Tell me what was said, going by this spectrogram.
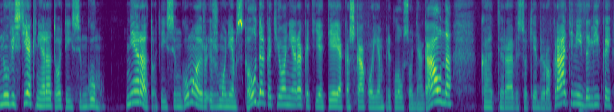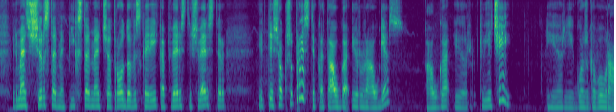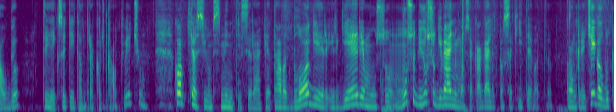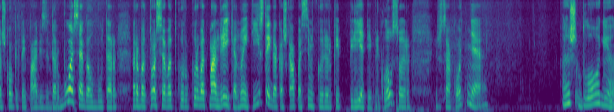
nu vis tiek nėra to teisingumo. Nėra to teisingumo ir, ir žmonėms skauda, kad jo nėra, kad jie atėję kažką, ko jiem priklauso, negauna, kad yra visokie biurokratiniai dalykai ir mes širstame, pykstame, čia atrodo viską reikia apversti, išversti ir, ir tiesiog suprasti, kad auga ir raugės, auga ir kviečiai. Ir jeigu aš gavau raugių, tai reiks ateiti antrą kartą gauti kviečių. Kokios jums mintys yra apie tą vat, blogį ir, ir gėrį mūsų, mūsų, jūsų gyvenimuose, ką galit pasakyti vat, konkrečiai galbūt kažkokį tai pavyzdį darbuose, galbūt ar, ar va tuose, va, kur, kur va, man reikia nueiti į įstaigą, kažką pasimti, kur ir kaip pilietiai priklauso ir, ir sakot, ne. Aš blogį,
